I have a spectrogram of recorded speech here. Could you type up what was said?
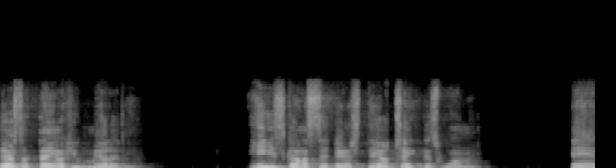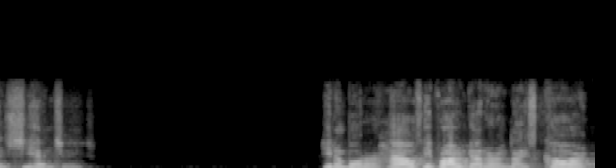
There's a thing of humility. He's gonna sit there and still take this woman, and she hadn't changed. He done bought her a house. He probably got her a nice car.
